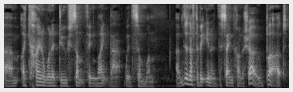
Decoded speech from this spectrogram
um, i kind of want to do something like that with someone. Um, it doesn't have to be you know the same kind of show but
